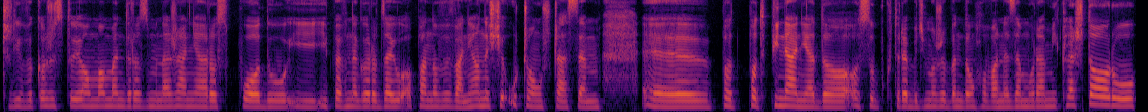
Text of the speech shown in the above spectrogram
czyli wykorzystują moment rozmnażania, rozpłodu i, i pewnego rodzaju opanowywania. One się uczą z czasem y, pod, podpinania do osób, które być może będą chowane za murami klasztoru,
